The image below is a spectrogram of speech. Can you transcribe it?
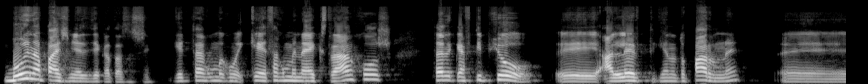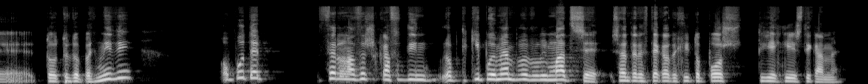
μπορεί να πάει σε μια τέτοια κατάσταση. Γιατί θα έχουμε, και θα έχουμε ένα έξτρα άγχος, θα είναι και αυτοί πιο ε, alert για να το πάρουν ε, το τρίτο παιχνίδι. Οπότε θέλω να δώσω και αυτή την οπτική που εμένα προβλημάτισε σαν τελευταία κατοχή το πώς τη διαχειριστήκαμε.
